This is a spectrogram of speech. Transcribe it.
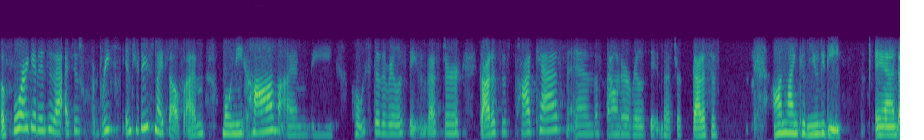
Before I get into that, I just want to briefly introduce myself. I'm Monique Hom. I'm the host of the Real Estate Investor Goddesses podcast and the founder of Real Estate Investor Goddesses online community. And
